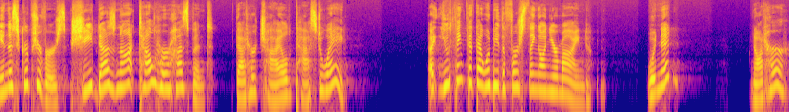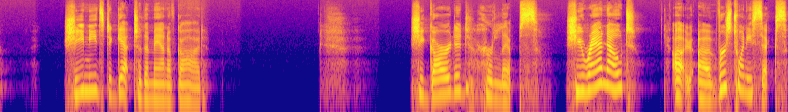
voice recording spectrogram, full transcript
In the scripture verse, she does not tell her husband that her child passed away. You think that that would be the first thing on your mind wouldn't it? Not her. She needs to get to the man of God. She guarded her lips. She ran out, uh, uh, verse 26.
